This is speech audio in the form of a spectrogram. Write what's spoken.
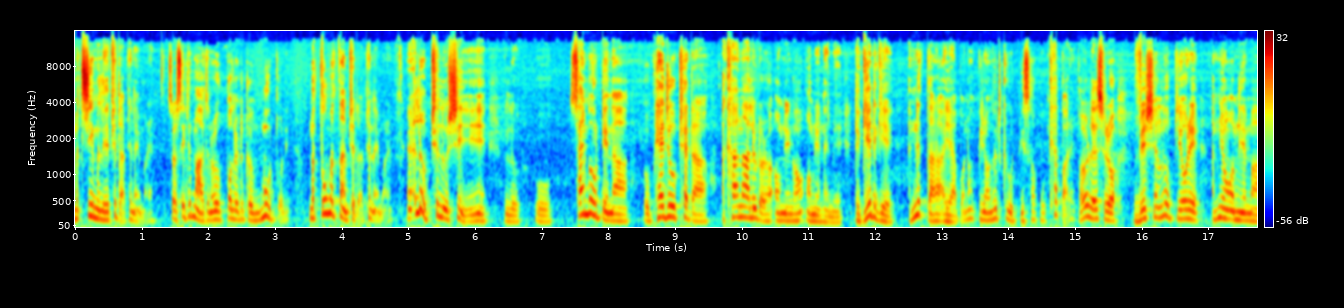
မကြည့်မလဲဖြစ်တာဖြစ်နိုင်ပါတယ်ဆိုတော့စိတ်ထဲမှာကျွန်တော်တို့ political mood ပေါ့လေမသုံးမတန့်ဖြစ်တာဖြစ်နိုင်ပါတယ်အဲအဲ့လိုဖြစ်လို့ရှိရင်အဲ့လိုဟိုဆိုင်းဘုတ်တင်တာ ဟိုဖဲကြိုးဖြတ်တာအခမ်းအနားလုပ်တာတော့အောင်မြင်ကောင်းအောင်မြင်နိုင်မယ်တကယ်တကယ်အနှစ်သာရအရာပေါ့နော်ပြည်တော်စုတစ်ခုကိုတိဆောက်ဖို့ခက်ပါတယ်ဘာလို့လဲဆိုတော့ vision လို့ပြောတဲ့အမျှော်အမြင်မှာ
